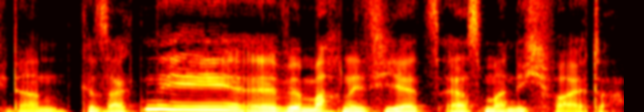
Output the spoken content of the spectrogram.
die dann gesagt, nee, äh, wir machen jetzt hier jetzt erstmal nicht weiter.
